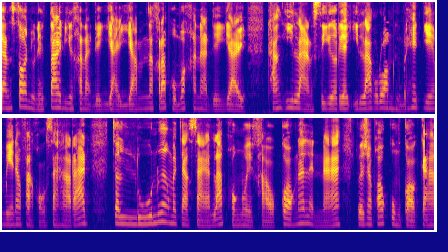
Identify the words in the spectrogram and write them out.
การซ่อนอยู่ในใต้ดินขนาดใหญ่ๆย้ำนะครับผมว่าขนาดใหญ่ๆ ทั้งอิหร่านซีเรียอิรักรวมถึงประเทศเยเมนทางฝั่งของสหรัฐ จะรู้เนื่องมาจากสายลับของหน่วยข่าวกองนั่นแหละนะ โดยเฉพาะกลุ่มก่อการ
